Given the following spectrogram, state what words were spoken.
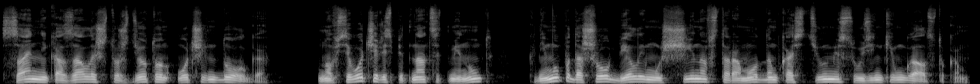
Санни казалось, что ждет он очень долго, но всего через 15 минут к нему подошел белый мужчина в старомодном костюме с узеньким галстуком,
